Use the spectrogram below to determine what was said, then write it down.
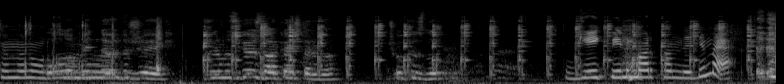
Hemen orada. Oğlum beni de öldürecek. Kırmızı gözlü arkadaşlar bu. Çok hızlı. Geyik benim arkamda değil mi?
